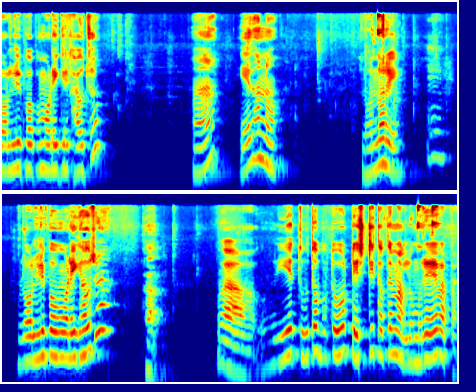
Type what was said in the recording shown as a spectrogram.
ଲଲିପପ୍ ମଡ଼େଇକିରି ଖାଉଛୁ ହଁ ଏ ଧନ ଧନରେ ଲଲିପପ୍ ମଡ଼େଇ ଖାଉଛୁ ବା ଇଏ ତୁ ତ ତୋ ଟେଷ୍ଟି ତୋତେ ମାଲୁମ ରେ ବାପା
